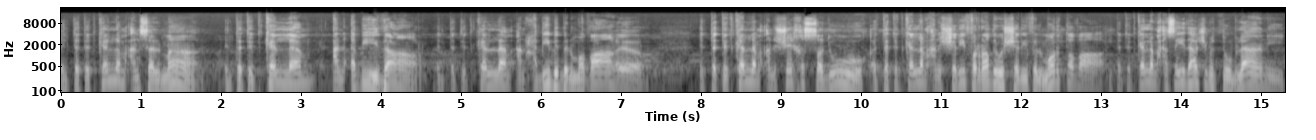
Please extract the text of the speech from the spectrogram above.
انت تتكلم عن سلمان انت تتكلم عن أبي ذار انت تتكلم عن حبيب بن مظاهر انت تتكلم عن الشيخ الصدوق انت تتكلم عن الشريف الرضي والشريف المرتضى انت تتكلم عن سيد هاشم التوبلاني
